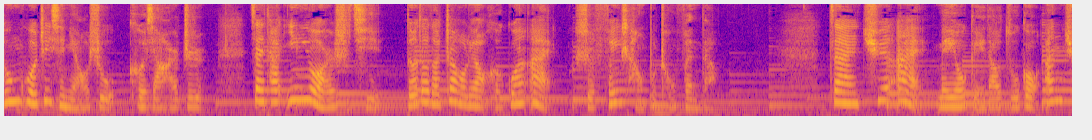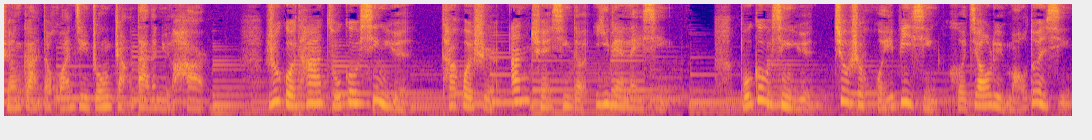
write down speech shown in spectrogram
通过这些描述，可想而知，在他婴幼儿时期得到的照料和关爱是非常不充分的。在缺爱、没有给到足够安全感的环境中长大的女孩，如果她足够幸运，她会是安全性的依恋类型；不够幸运，就是回避型和焦虑矛盾型。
